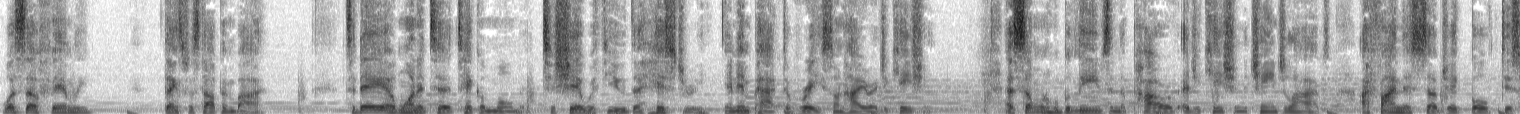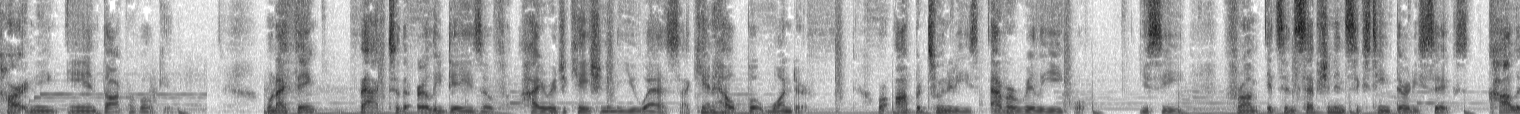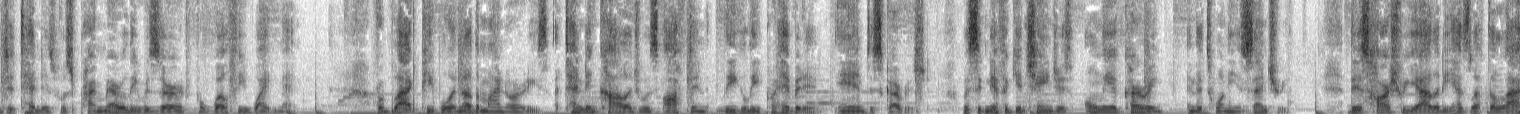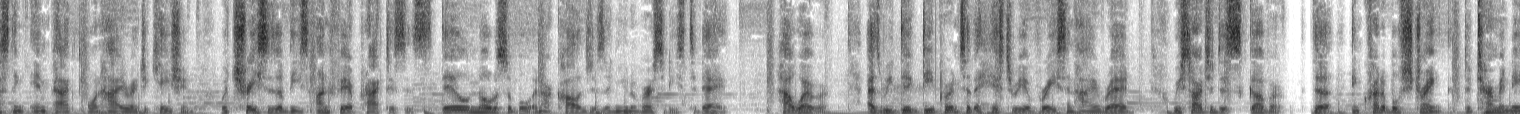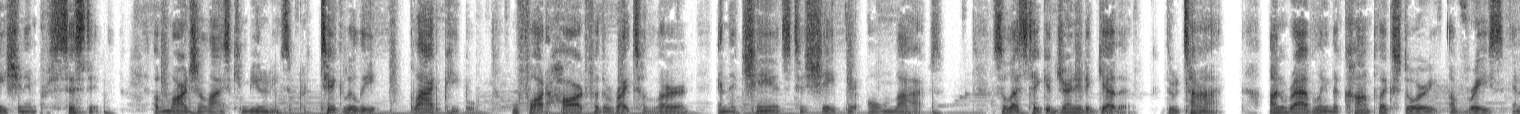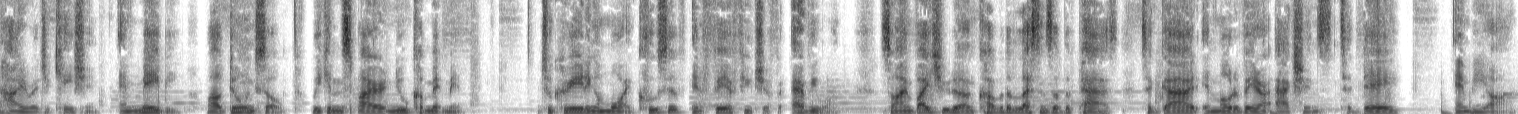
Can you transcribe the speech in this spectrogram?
What's up, family? Thanks for stopping by. Today, I wanted to take a moment to share with you the history and impact of race on higher education. As someone who believes in the power of education to change lives, I find this subject both disheartening and thought provoking. When I think back to the early days of higher education in the US, I can't help but wonder were opportunities ever really equal? You see, from its inception in 1636, college attendance was primarily reserved for wealthy white men. For black people and other minorities, attending college was often legally prohibited and discouraged, with significant changes only occurring in the 20th century. This harsh reality has left a lasting impact on higher education, with traces of these unfair practices still noticeable in our colleges and universities today. However, as we dig deeper into the history of race in higher ed, we start to discover the incredible strength, determination, and persistence of marginalized communities, particularly black people who fought hard for the right to learn and the chance to shape their own lives. So let's take a journey together through time, unraveling the complex story of race and higher education. And maybe while doing so, we can inspire new commitment to creating a more inclusive and fair future for everyone. So I invite you to uncover the lessons of the past to guide and motivate our actions today and beyond.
